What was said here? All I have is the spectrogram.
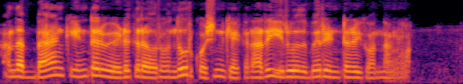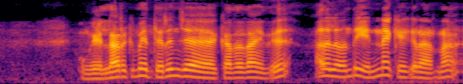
அந்த பேங்க் இன்டர்வியூ எடுக்கிறவர் வந்து ஒரு கொஷின் கேட்குறாரு. இருபது பேர் இன்டர்வியூக்கு வந்தாங்களாம். உங்கள் எல்லாருக்குமே தெரிஞ்ச கதை தான் இது. அதில் வந்து என்ன கேட்குறாருன்னா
